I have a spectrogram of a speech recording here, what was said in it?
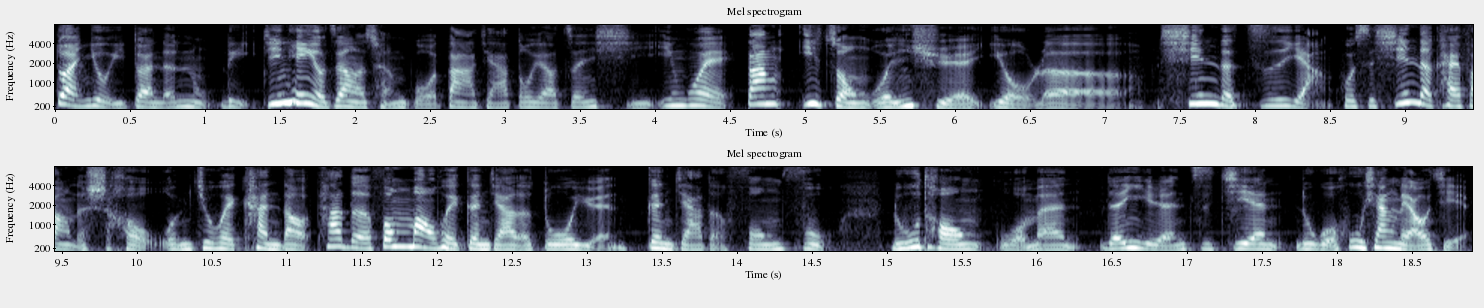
段又一段的努力。今天有这样的成果，大家都要珍惜。因为当一种文学有了新的滋养或是新的开放的时候，我们就会看到它的风貌会更加的多元，更加的丰富。如同我们人与人之间，如果互相了解。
